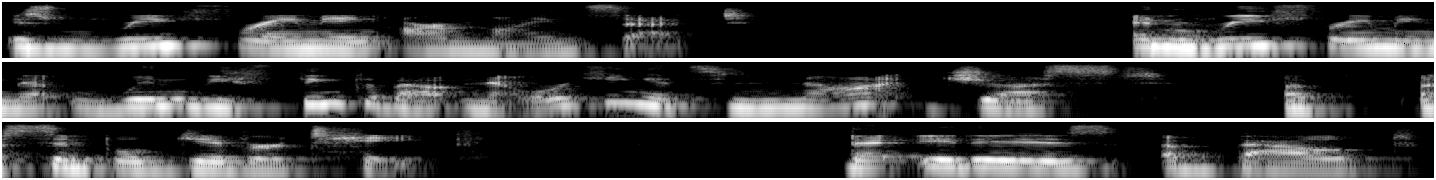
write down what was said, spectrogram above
is reframing our mindset and reframing that when we think about networking, it's not just a, a simple give or take, that it is about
